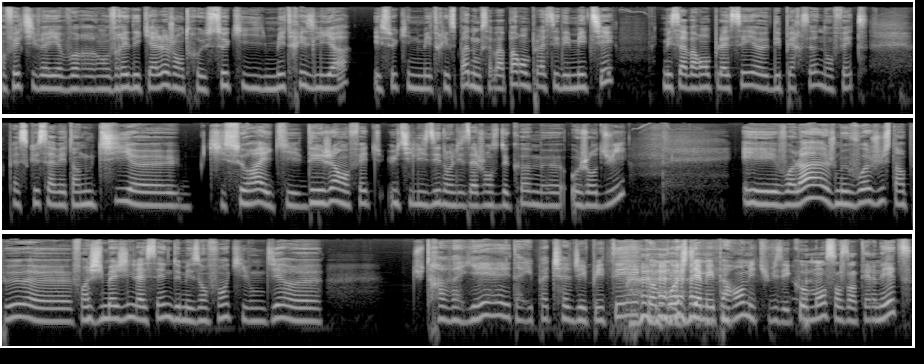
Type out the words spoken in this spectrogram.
en fait, il va y avoir un vrai décalage entre ceux qui maîtrisent l'IA et ceux qui ne maîtrisent pas. Donc ça va pas remplacer des métiers, mais ça va remplacer euh, des personnes en fait, parce que ça va être un outil euh, qui sera et qui est déjà en fait utilisé dans les agences de com euh, aujourd'hui. Et voilà, je me vois juste un peu. Enfin, j'imagine la scène de mes enfants qui vont me dire. Tu travaillais, t'avais pas de chat GPT, comme moi je dis à mes parents, mais tu faisais comment sans Internet?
